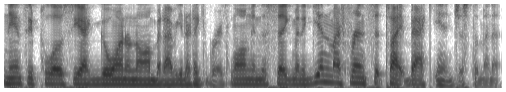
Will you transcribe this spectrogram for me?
Nancy Pelosi. I can go on and on, but I've got to take a break long in this segment. Again, my friends, sit tight back in just a minute.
